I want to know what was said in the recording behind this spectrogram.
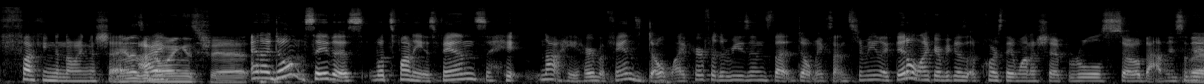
fucking annoying as shit. Anna's I- annoying as shit. And I don't say this. What's funny is fans hate, not hate her, but fans don't like her for the reasons that don't make sense to me. Like they don't like her because, of course, they want to ship rules so badly, so they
